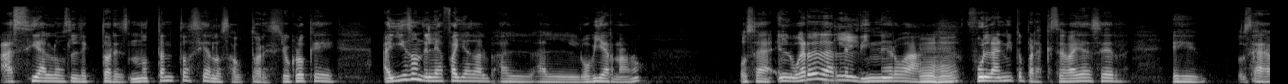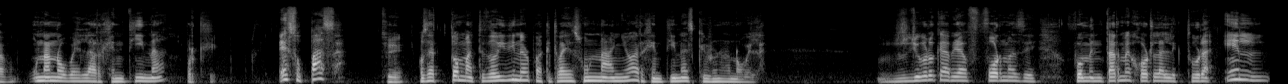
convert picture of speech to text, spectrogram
hacia los lectores, no tanto hacia los autores. Yo creo que ahí es donde le ha fallado al, al- al gobierno, ¿no? O sea, en lugar de darle el dinero a fulanito para que se vaya a hacer, eh, o sea, una novela argentina, porque eso pasa. Sí. O sea, toma, te doy dinero para que te vayas un año a Argentina a escribir una novela. Yo creo que habría formas de fomentar mejor la lectura en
